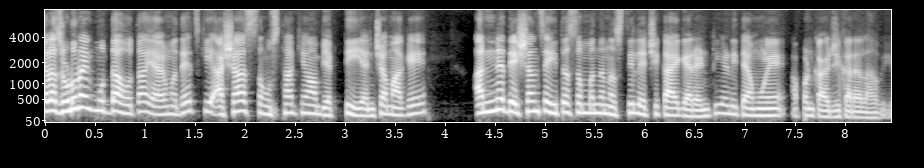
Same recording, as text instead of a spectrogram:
त्याला जोडून एक मुद्दा होता यामध्येच की अशा संस्था किंवा व्यक्ती यांच्या मागे अन्य देशांचे हितसंबंध नसतील याची काय गॅरंटी आणि त्यामुळे आपण काळजी करायला हवी.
